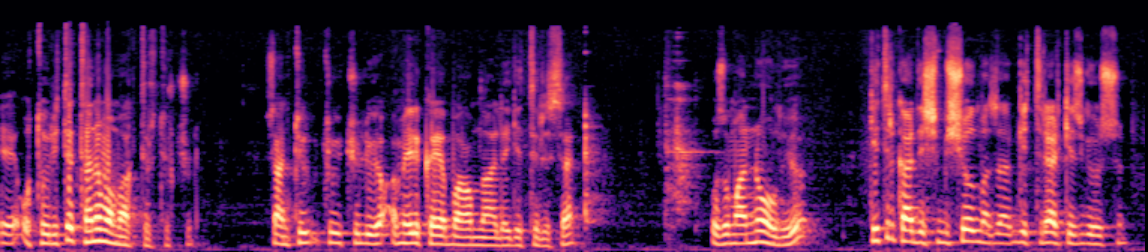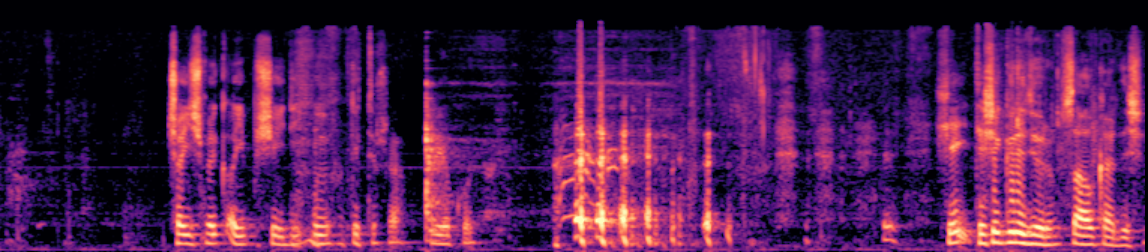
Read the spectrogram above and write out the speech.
e, otorite tanımamaktır Türkçülük. Sen Türkçülüğü Amerika'ya bağımlı hale getirirsen o zaman ne oluyor? Getir kardeşim bir şey olmaz abi. Getir herkes görsün. çay içmek ayıp bir şey değil. Buyur getir ha. Buraya koy. şey teşekkür ediyorum. Sağ ol kardeşim.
